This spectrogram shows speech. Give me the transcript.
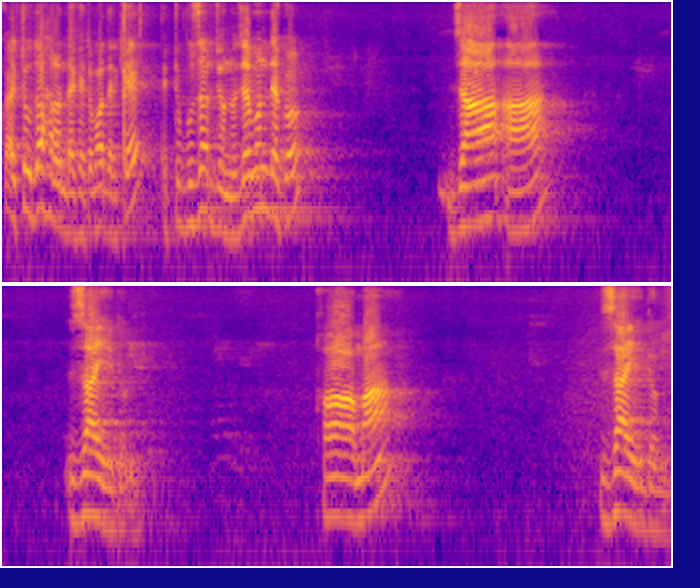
কয়েকটা উদাহরণ দেখাই তোমাদেরকে, একটু বোঝার জন্য। যেমন দেখো যা আ, জাইদুন। খমা জাইদুন।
